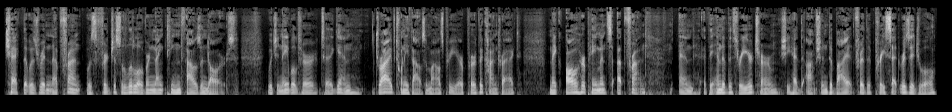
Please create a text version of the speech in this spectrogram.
check that was written up front was for just a little over $19,000, which enabled her to, again, drive 20,000 miles per year per the contract, make all her payments up front, and at the end of the three year term, she had the option to buy it for the preset residual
